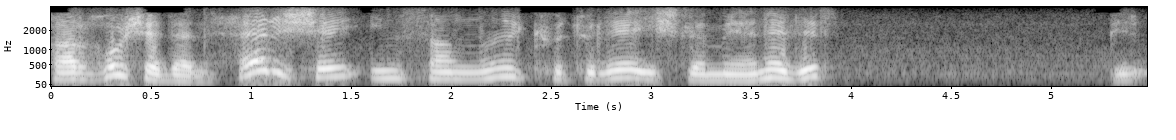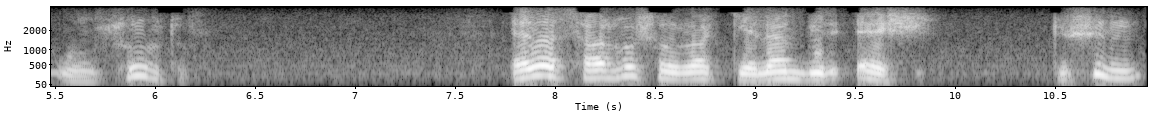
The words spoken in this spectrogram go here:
sarhoş eden her şey insanlığı kötülüğe işlemeye nedir? Bir unsurdur. Eve sarhoş olarak gelen bir eş, düşünün,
